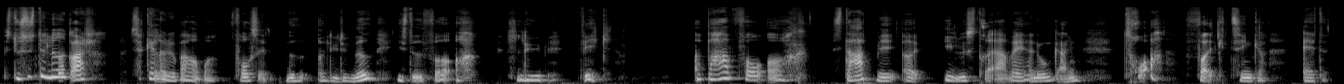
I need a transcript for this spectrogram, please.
Hvis du synes, det lyder godt, så gælder det jo bare om at fortsætte med at lytte med, i stedet for at løbe væk. Og bare for at starte med at illustrere, hvad jeg nogle gange tror, folk tænker, at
